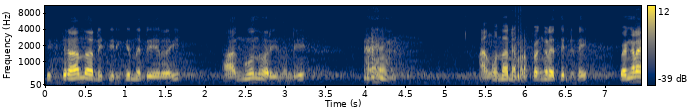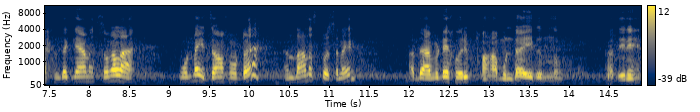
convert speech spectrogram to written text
സിദ്ര എന്ന് പറഞ്ഞ് ചിരിക്കുന്നുണ്ട് റോയ് അങ്ങു എന്ന് പറയുന്നുണ്ട്. അങ്ങു എന്ന് പറഞ്ഞ നമ്മുടെ പെങ്ങളെത്തിയിട്ടുണ്ട് പെങ്ങളെ എന്തൊക്കെയാണ്? ഫുഡ് ഇച്ചാ ഫുഡ് എന്താണ് സ്പെഷ്യൽ അത് അവിടെ ഒരു പാമ്പുണ്ടായിരുന്നു. അതിനെ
